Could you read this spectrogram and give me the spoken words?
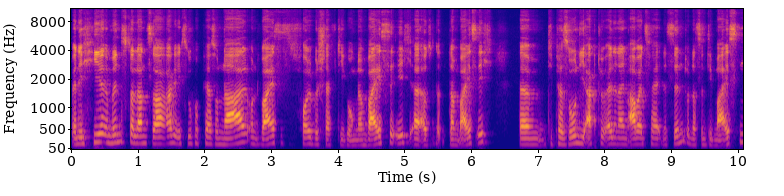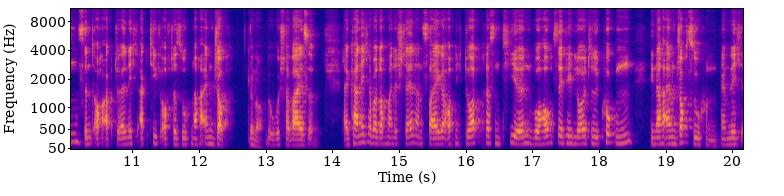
Wenn ich hier im Münsterland sage, ich suche Personal und weiß, es ist Vollbeschäftigung, dann weiß ich, äh, also dann weiß ich, ähm, die Personen, die aktuell in einem Arbeitsverhältnis sind, und das sind die meisten, sind auch aktuell nicht aktiv auf der Suche nach einem Job. Genau. Logischerweise. Dann kann ich aber doch meine Stellenanzeige auch nicht dort präsentieren, wo hauptsächlich Leute gucken, die nach einem Job suchen. Nämlich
